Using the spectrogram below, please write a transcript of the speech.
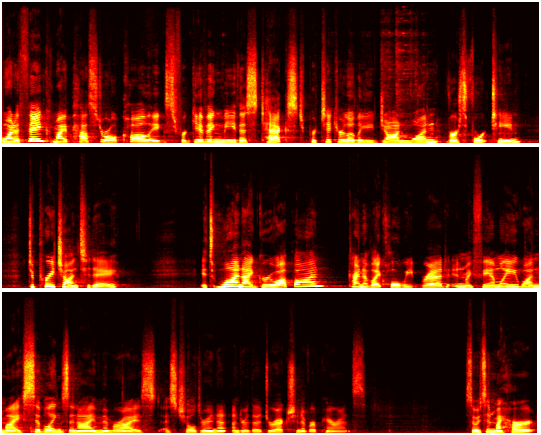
I want to thank my pastoral colleagues for giving me this text, particularly John 1, verse 14, to preach on today. It's one I grew up on, kind of like whole wheat bread in my family, one my siblings and I memorized as children under the direction of our parents. So it's in my heart.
